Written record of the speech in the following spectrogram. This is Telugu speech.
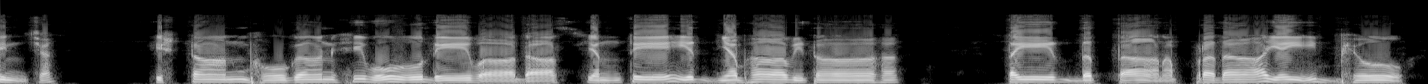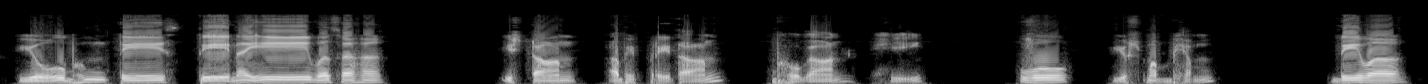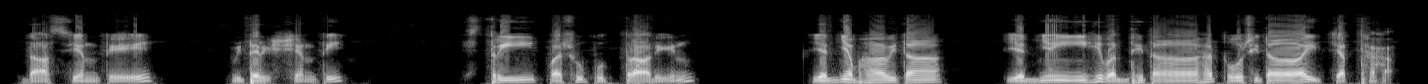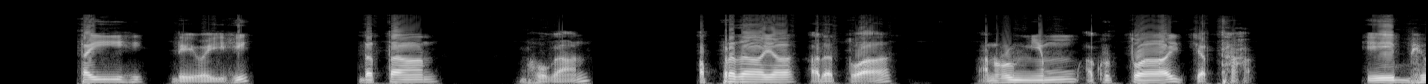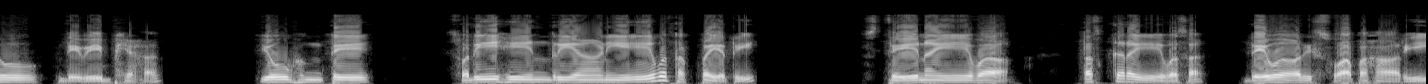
किञ्च इष्टान् भोगान् हि वो देवा दास्यन्ते यज्ञभाविताः। तैर्दत्तानप्रदायैभ्यो यो भुङ्क्तेस्तेन एव सः। इष्टान् अभिप्रेतान् भोगान् हि वो युष्मभ्यम्। देवा దాస్యంతే వితరిష్యంతి స్త్రీ పశుపుత్రాదీన్ యజ్ఞభావిత యజ్ఞైః వర్ధితాः తోషితా ఇత్యర్థः. తైః దేవైः దత్తాన్ భోగాన్ అప్రదాయ అదత్వా అనృణ్యం అకృత్వా ఇత్యర్థः. ఏభ్యో देवेभ्यः यो भुङ्क्ते स्वदेहेन्द्रियाणि एव तर्पयति स्तेन एव तस्कर एव स देवादिस्वापहारी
